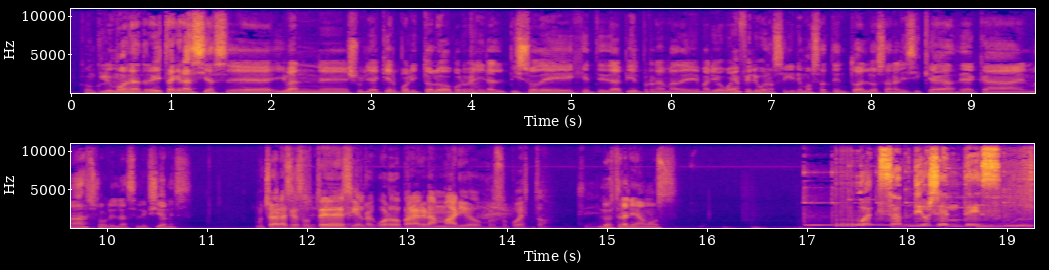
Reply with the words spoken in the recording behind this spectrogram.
Concluimos la entrevista. Gracias, eh, Iván eh, Juliaquier, politólogo, por venir al piso de Gente de a pie, el programa de Mario Weinfeld. Y bueno, seguiremos atentos a los análisis que hagas de acá en más sobre las elecciones. Muchas gracias a ustedes y el recuerdo para el gran Mario, por supuesto. Lo extrañamos. WhatsApp de oyentes.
